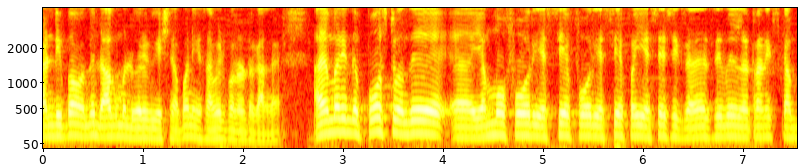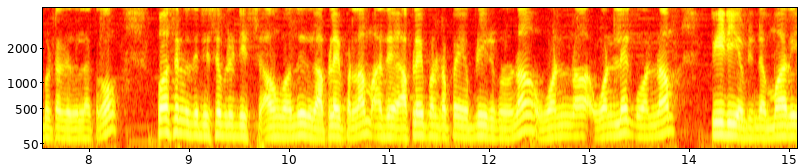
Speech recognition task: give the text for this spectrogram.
கண்டிப்பாக வந்து டாக்குமெண்ட் வெரிஃபிகேஷன் அப்போ நீங்கள் சப்மிட் பண்ணிட்டுருக்காங்க அதே மாதிரி இந்த போஸ்ட் வந்து MO four SA four SA five SA six அதாவது சிவில் எலக்ட்ரானிக்ஸ் கம்ப்யூட்டர் இது எல்லாத்துக்கும் பர்சன் வித் டிசபிலிட்டிஸ் அவங்க வந்து இதுக்கு அப்ளை பண்ணலாம். அது அப்ளை பண்ணுறப்ப எப்படி இருக்கணும்னா ஒன் ஒன் லேக் ஒன் ஆம் பிடி அப்படின்ற மாதிரி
